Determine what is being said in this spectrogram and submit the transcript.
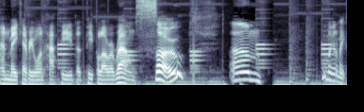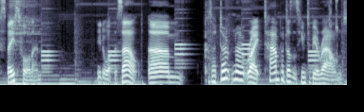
and make everyone happy that people are around. So, um, who am I going to make space for then? Need to work this out. Um, because I don't know. Right, Tampa doesn't seem to be around.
